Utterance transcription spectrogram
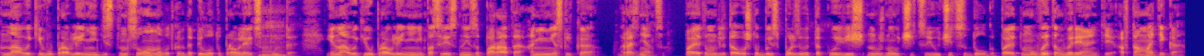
навыки в управлении дистанционно, вот когда пилот управляет с пульта, и навыки управления непосредственно из аппарата, они несколько разнятся. Поэтому для того, чтобы использовать такую вещь, нужно учиться и учиться долго. Поэтому в этом варианте автоматика,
